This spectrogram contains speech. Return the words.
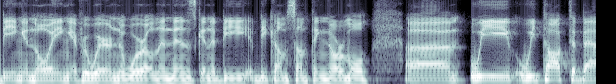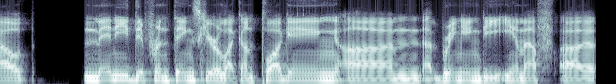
being annoying everywhere in the world, and then it's gonna be become something normal. Um, we we talked about many different things here like unplugging um, bringing the emf uh,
